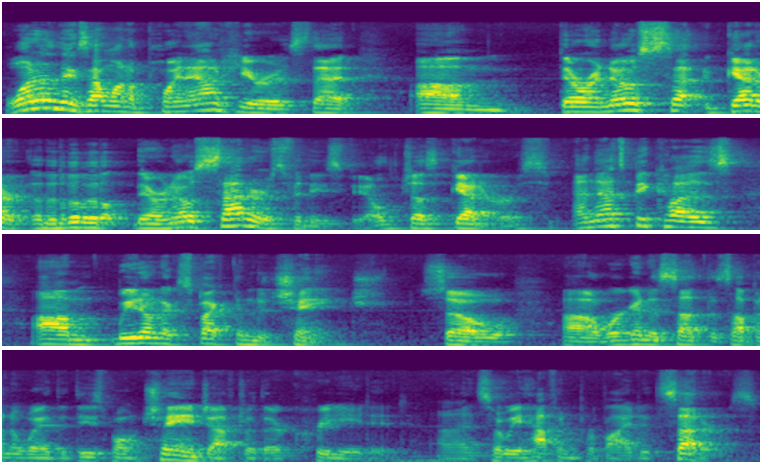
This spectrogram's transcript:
One of the things I want to point out here is that um, there are no set getter there are no setters for these fields, just getters, and that's because um, we don't expect them to change. So uh, we're going to set this up in a way that these won't change after they're created. Uh, and so we haven't provided setters.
